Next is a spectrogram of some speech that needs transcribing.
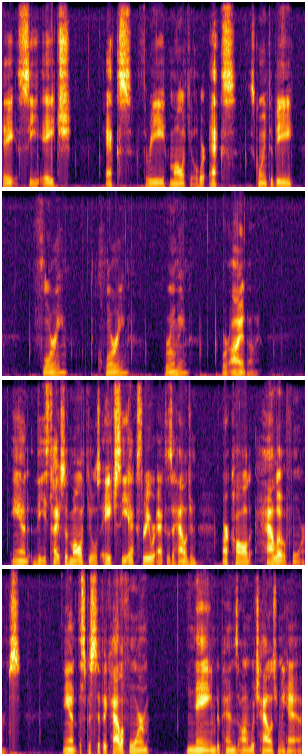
a CHX 3 molecule, where X is going to be fluorine, chlorine, bromine, or iodine. And these types of molecules, HCX3, where X is a halogen, are called haloforms. And the specific haloform name depends on which halogen we have.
